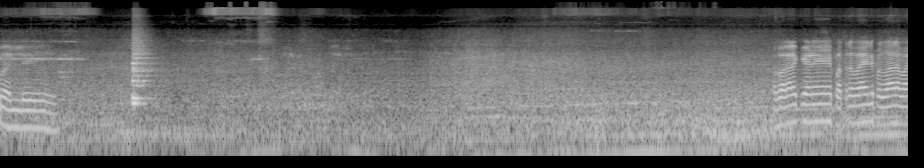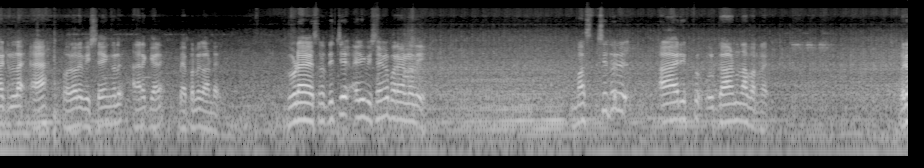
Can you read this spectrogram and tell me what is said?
മല്ലേ? അപ്പോൾ അങ്ങനെയൊക്കെയാണ് പത്രവായനയിൽ പ്രധാനമായിട്ടുള്ള ഓരോരോ വിഷയങ്ങൾ അങ്ങനെയൊക്കെയാണ് പേപ്പറിൽ കാണേണ്ടത്. ഇവിടെ ശ്രദ്ധിച്ച് അതിൽ വിഷയങ്ങൾ പറയാനുള്ളത്. മസ്ജിദുൽ ആരിഫ് ഉദ്ഘാടനം എന്നാണ് പറഞ്ഞത്. ഒരു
